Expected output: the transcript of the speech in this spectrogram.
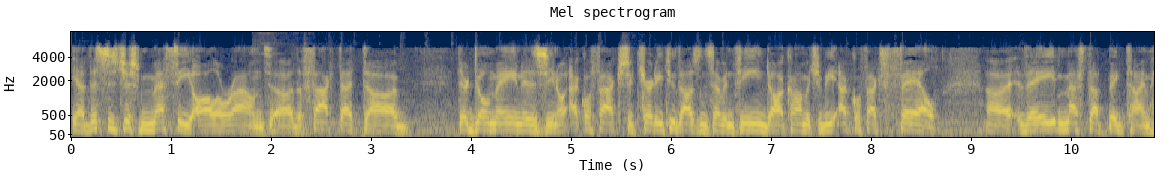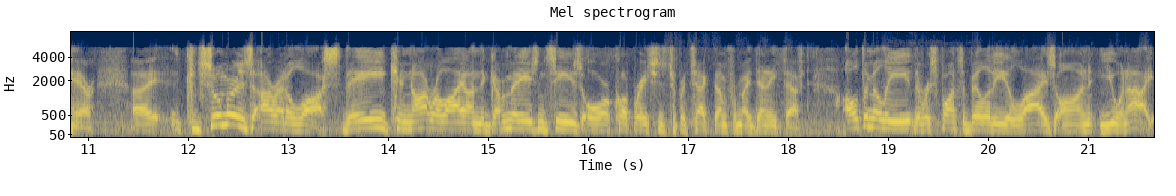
Yeah, this is just messy all around. Uh, the fact that uh, their domain is, you know, EquifaxSecurity2017.com. It should be Equifax fail. Uh, they messed up big time here. Uh, consumers are at a loss. They cannot rely on the government agencies or corporations to protect them from identity theft. Ultimately, the responsibility lies on you and I.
